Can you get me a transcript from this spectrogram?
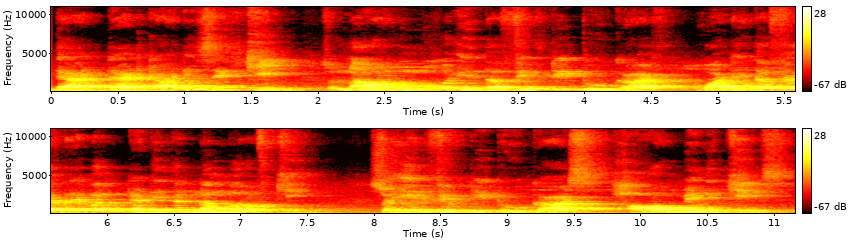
that that card is a king. So now you know in the 52 cards what is the favorable that is the number of king. So in 52 cards how many kings?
